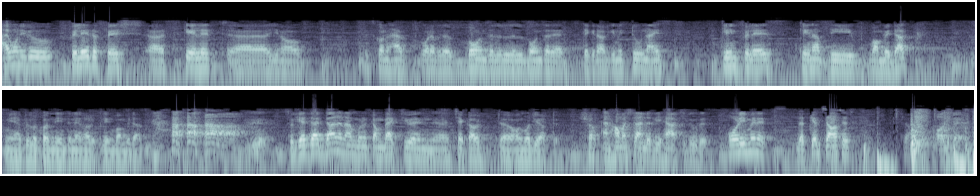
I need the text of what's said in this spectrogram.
I want you to fillet the fish, uh, scale it. Uh, you know, it's going to have whatever the bones, the little little bones are there. Take it out. Give me two nice, clean fillets. Clean up the Bombay duck. You may have to look on the internet how to clean Bombay duck. So get that done, and I'm going to come back to you and uh, check out uh, on what you're up to. Sure. And how much time does he have to do this? 40 minutes. Let's get started. sure. All the best.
